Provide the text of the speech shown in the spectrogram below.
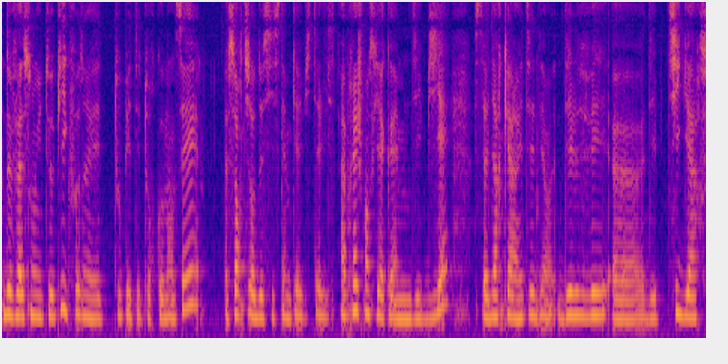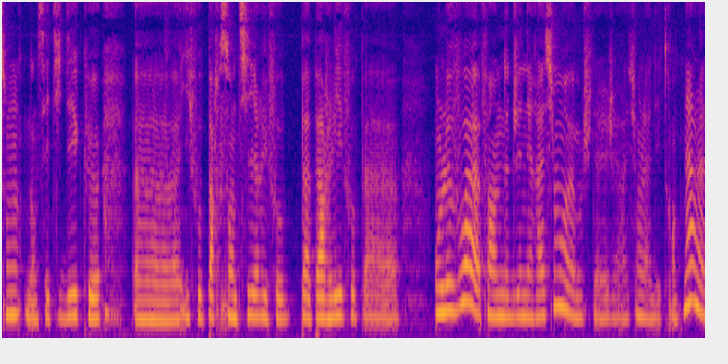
de façon utopique, faudrait tout péter, tout recommencer, sortir de système capitaliste. Après, je pense qu'il y a quand même des biais, c'est-à-dire qu'arrêter d'élever euh, des petits garçons dans cette idée que euh, il faut pas ressentir, il faut pas parler, il faut pas on le voit, enfin notre génération, moi je suis de la génération là des trentenaires là,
